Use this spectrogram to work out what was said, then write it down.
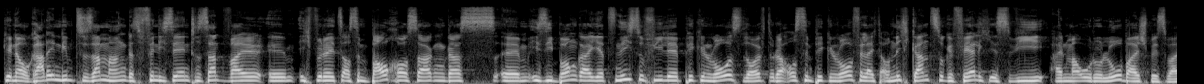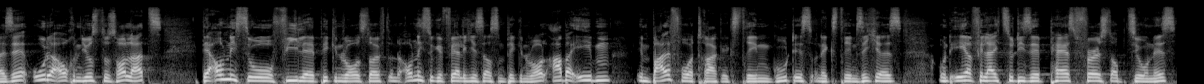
Genau, gerade in dem Zusammenhang, das finde ich sehr interessant, weil ähm, ich würde jetzt aus dem Bauch raus sagen, dass ähm, Easy Bonga jetzt nicht so viele Pick and Rolls läuft oder aus dem Pick and Roll vielleicht auch nicht ganz so gefährlich ist wie ein Maudolo beispielsweise oder auch ein Justus Hollatz, der auch nicht so viele Pick and Rolls läuft und auch nicht so gefährlich ist aus dem Pick and Roll, aber eben im Ballvortrag extrem gut ist und extrem sicher ist und eher vielleicht so diese Pass-First-Option ist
